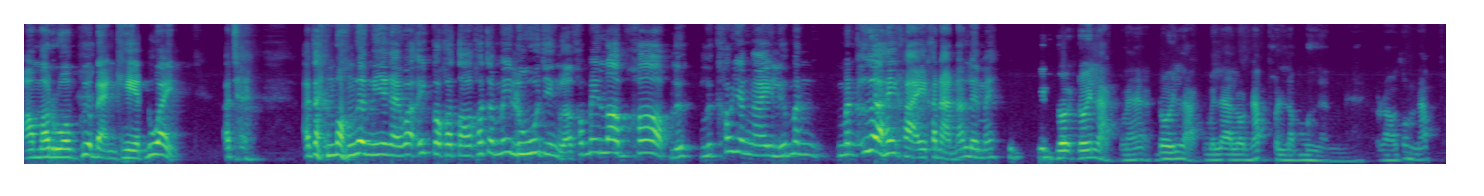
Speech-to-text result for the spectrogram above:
เอามารวมเพื่อแบ่งเขตด้วย อาจารย์ อาจารย์มองเรื่องนี้ยังไงว่าเอ้ยกกตเขาจะไม่รู้จริงเหรอเขาไม่รอบคอบหรือ หรือเขายังไงหรือมันมันเอื้อให้ใครขนาดนั้นเลยไหมโดยโดยหลักนะ โดยหลักเวลาเรานับพลเมืองนะเราต้องนับพ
